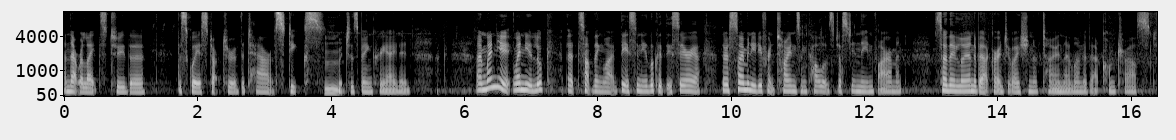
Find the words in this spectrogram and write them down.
and that relates to the the square structure of the Tower of Sticks, mm. which has been created. And when you when you look at something like this, and you look at this area, there are so many different tones and colours just in the environment. So they learn about graduation of tone, they learn about contrast.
